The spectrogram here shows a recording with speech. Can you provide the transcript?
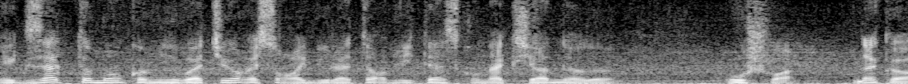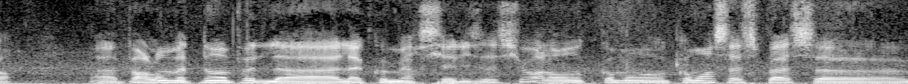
exactement comme une voiture et son régulateur de vitesse qu'on actionne euh, au choix. D'accord. Euh, parlons maintenant un peu de la, la commercialisation. Alors comment, comment ça se passe euh,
